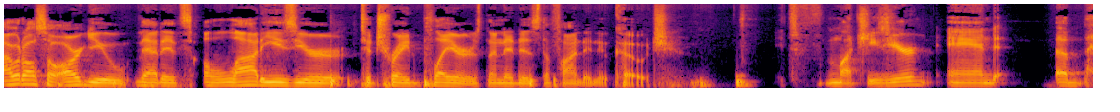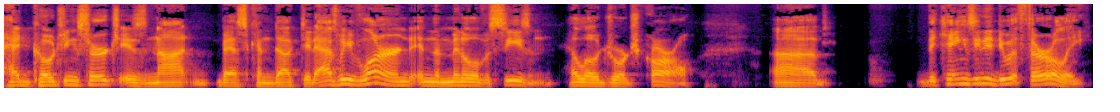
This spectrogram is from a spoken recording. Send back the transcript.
I would also argue that it's a lot easier to trade players than it is to find a new coach. It's much easier. And a head coaching search is not best conducted, as we've learned in the middle of a season. Hello, George Karl. Uh, the Kings need to do it thoroughly.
